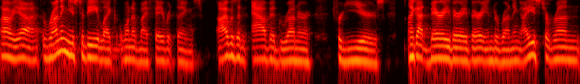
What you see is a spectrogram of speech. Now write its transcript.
Oh yeah, running used to be like one of my favorite things. I was an avid runner for years. I got very, very, very into running. I used to run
